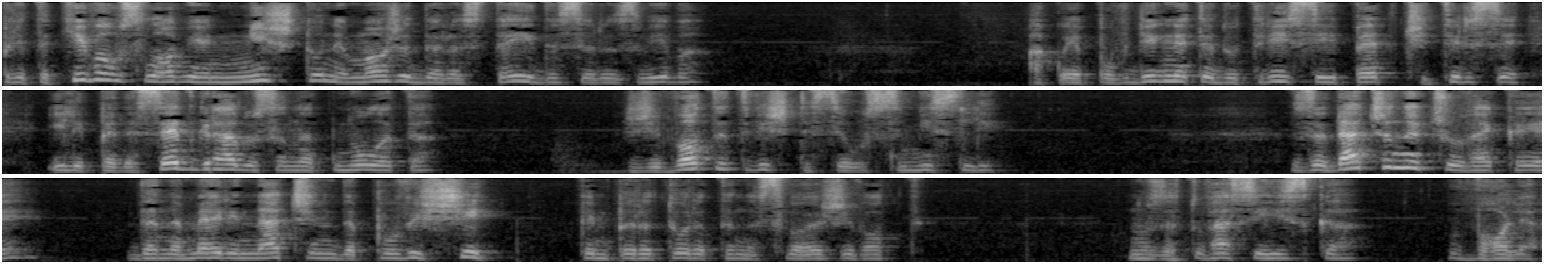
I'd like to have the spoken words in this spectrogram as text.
При такива условия нищо не може да расте и да се развива. Ако я повдигнете до 35, 40 или 50 градуса над нулата, животът ви ще се осмисли. Задача на човека е да намери начин да повиши температурата на своя живот. Но за това се иска воля.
